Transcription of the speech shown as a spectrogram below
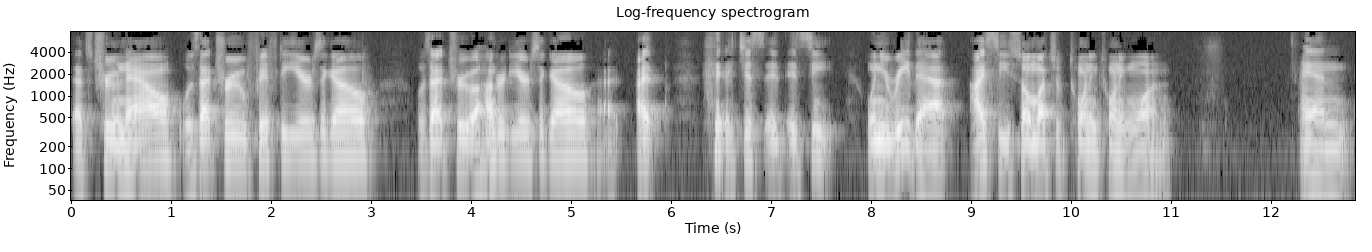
that's true now. Was that true 50 years ago? Was that true 100 years ago? I, I it just, it, it see, when you read that, I see so much of 2021. And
